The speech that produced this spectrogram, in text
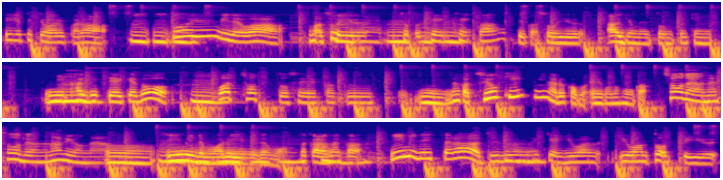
ていう時はあるから、うんうんうん。そういう意味ではまあそういうちょっとけんうんうん喧嘩っていうかそういうアーギュメントの時にに限ってやけど、うん。はちょっと性格、うん、なんか強気になるかも英語の方が、そうだよねそうだよねなるよね。うん。うん。いい意味でも悪い意味でも、うんだからなんか、いい意味で言ったら自分の意見言わ,、言わんとっていう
